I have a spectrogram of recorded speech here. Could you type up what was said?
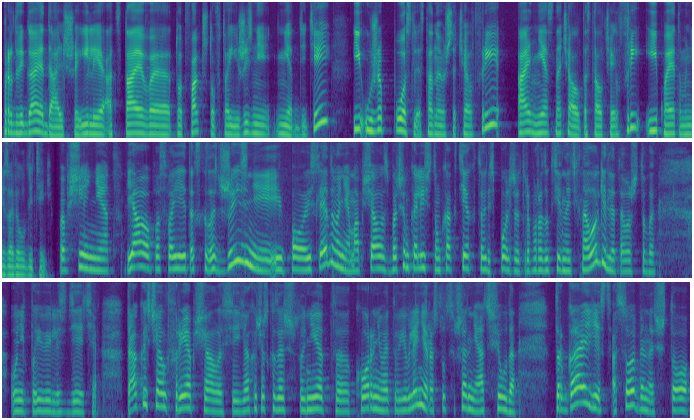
продвигая дальше или отстаивая тот факт, что в твоей жизни нет детей, и уже после становишься child-free, а не сначала ты стал child-free и поэтому не завел детей? Вообще нет. Я по своей, так сказать, жизни и по исследованиям общалась с большим количеством как тех, кто использует репродуктивные технологии для того, чтобы у них появились дети, так и с child-free общалась. И я хочу сказать, что нет, корни этого явления растут совершенно не отсюда. Другая есть особенность, что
